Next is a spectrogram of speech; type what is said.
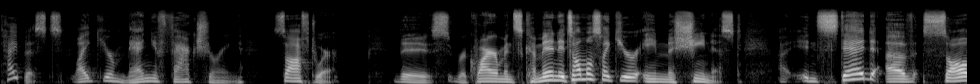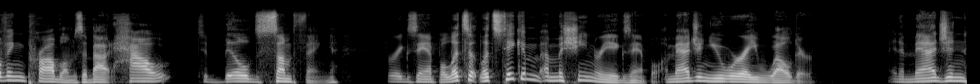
typists, like your manufacturing software. The requirements come in, it's almost like you're a machinist. Uh, instead of solving problems about how to build something, for example, let's let's take a, a machinery example. Imagine you were a welder. And imagine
